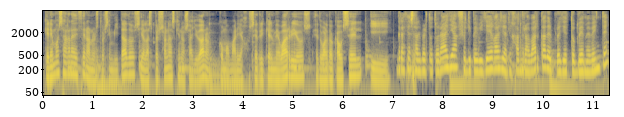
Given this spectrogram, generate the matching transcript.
Queremos agradecer a nuestros invitados y a las personas que nos ayudaron, como María José Riquelme Barrios, Eduardo Causel y... Gracias a Alberto Toralla, Felipe Villegas y Alejandro Abarca del proyecto BM20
